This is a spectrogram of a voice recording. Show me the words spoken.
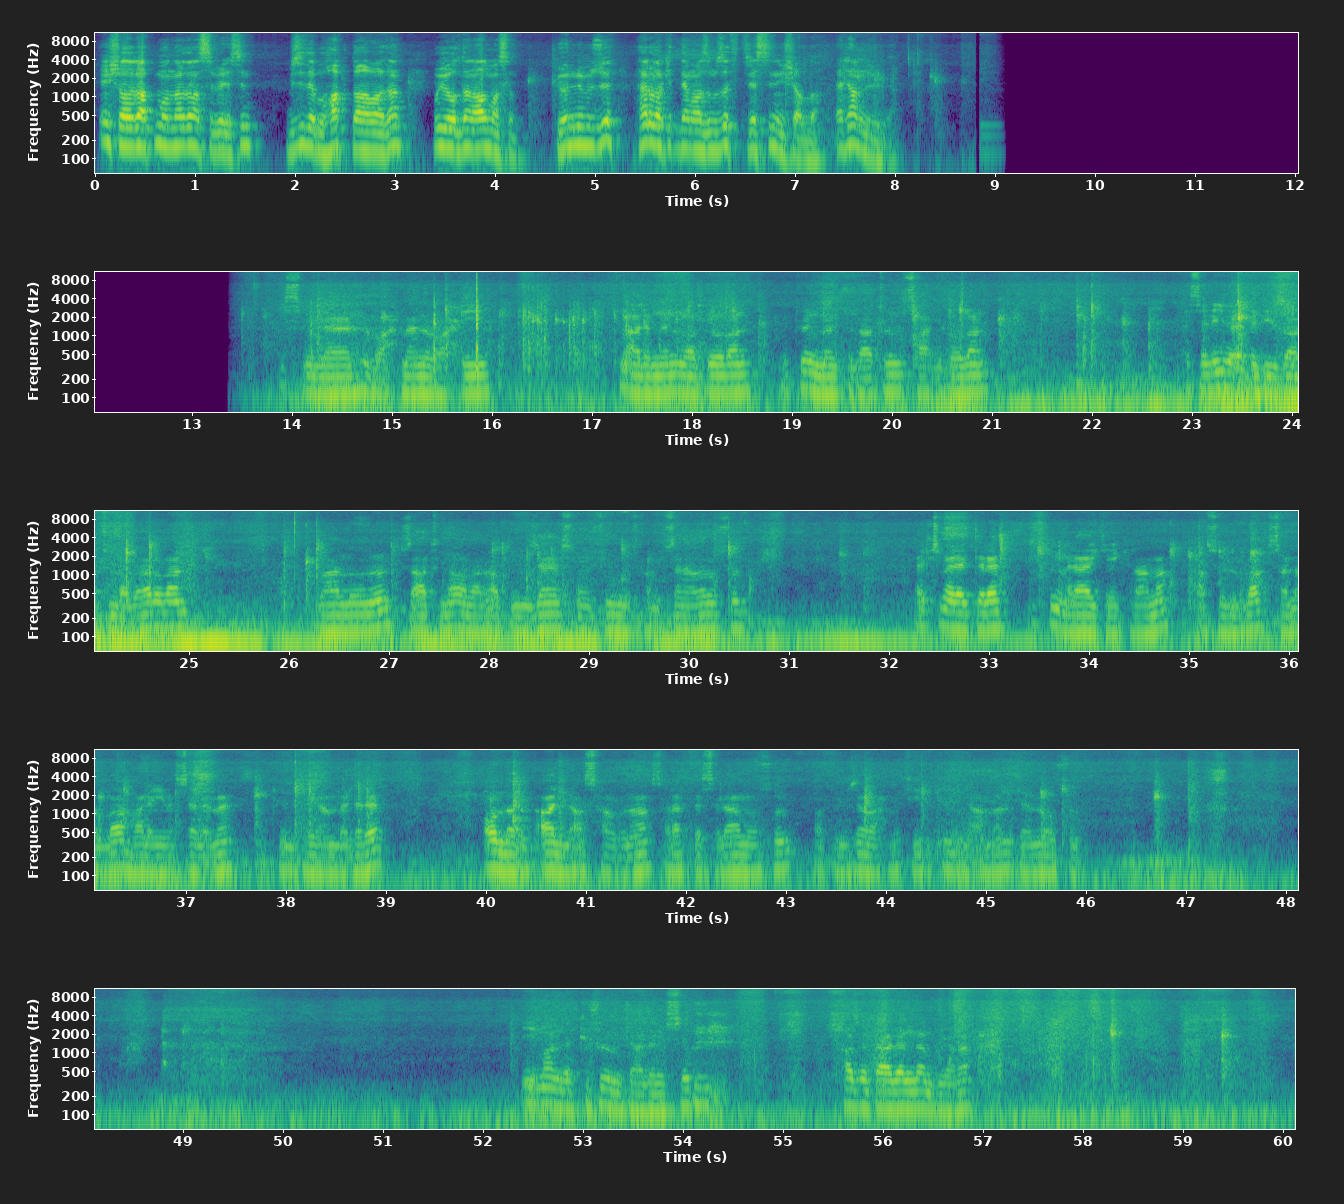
İnşallah Rabbim onlardan nasip eylesin. Bizi de bu hak davadan, bu yoldan almasın. Gönlümüzü her vakit namazımıza titresin inşallah. Elhamdülillah. Bismillahirrahmanirrahim. Bütün alemlerin Rabbi olan, bütün mevcudatın sahibi olan, eseli ve ebedi zatında var olan, varlığının zatında olan Rabbimize sonsuz hamd senalar olsun. Elçi meleklere, bütün melaike-i kirama, Resulullah sallallahu aleyhi ve selleme, bütün peygamberlere, Onların âline, ashabına salat ve selam olsun. Rabbimize rahmeti, bütün inanların üzerine olsun. İman ve küfür mücadelesi Hazreti Adem'den bu yana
